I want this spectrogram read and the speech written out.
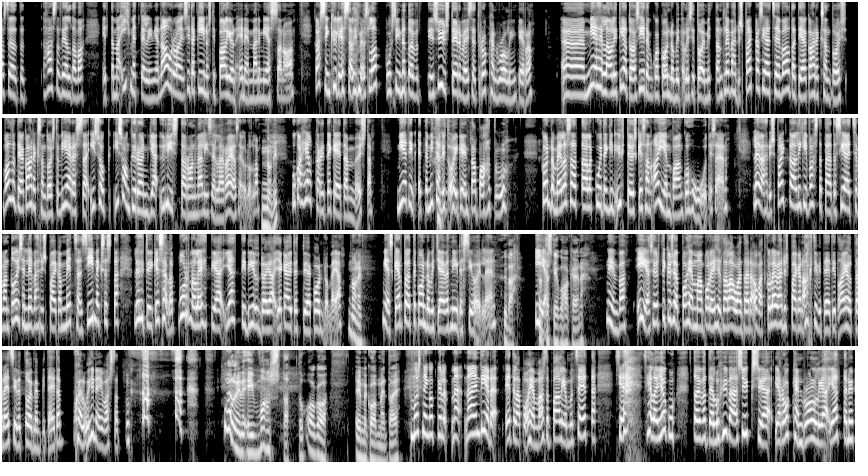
haastateltava, että mä ihmettelin ja nauroin, sitä kiinnosti paljon enemmän, mies sanoo. Kassin kyljessä oli myös lappu, siinä toivottiin syysterveiset rock and rollin kerran. Öö, miehellä oli tietoa siitä, kuka kondomit olisi toimittanut. Levähdyspaikka sijaitsee valtatie 18, valtatie 18 vieressä iso, Isonkyrön ja Ylistaron välisellä rajaseudulla. Noniin. Kuka helkkari tekee tämmöistä? Mietin, että mitä nyt oikein tapahtuu. Kondomeilla saattaa olla kuitenkin yhteys kesän aiempaan kohuutiseen. Levähdyspaikkaa liki vastapäätä sijaitsevan toisen levähdyspaikan metsän siimeksestä löytyi kesällä pornolehtiä, jättidildoja ja käytettyjä kondomeja. Noniin, Mies kertoi, että kondomit jäivät niille sijoilleen. hyvä. Toivottavasti joku hakee ne. Niinpä. Iias yritti kysyä Pohjanmaan poliisilta lauantaina, ovatko levähdyspaikan aktiviteetit aiheuttaneet sille toimenpiteitä. Puheluihin ei vastattu. Puheluihin ei vastattu. Ok, emme kommentoi. Musta niinku kyllä, mä, mä en tiedä Etelä-Pohjanmaasta paljon, mutta se, että siellä, siellä on joku toivotellut hyvää syksyä ja rock and rollia, jättänyt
